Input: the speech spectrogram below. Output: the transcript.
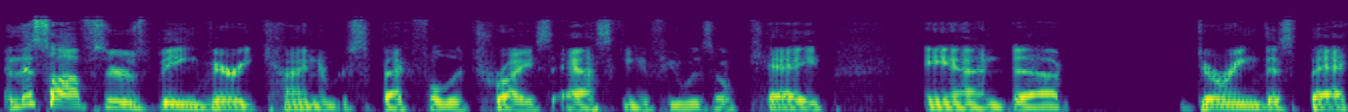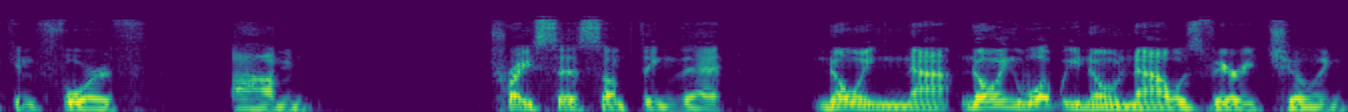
And this officer is being very kind and respectful to Trice, asking if he was okay. And uh, during this back and forth, um, Trice says something that knowing not knowing what we know now is very chilling.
